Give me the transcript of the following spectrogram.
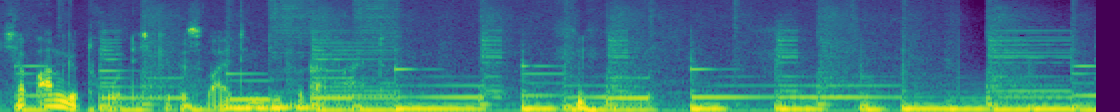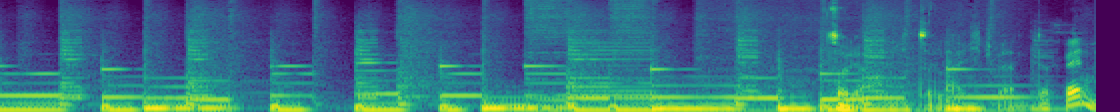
Ich habe angedroht, ich gebe es weit in die Vergangenheit. Soll ja auch nicht so leicht werden. Der Ben.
